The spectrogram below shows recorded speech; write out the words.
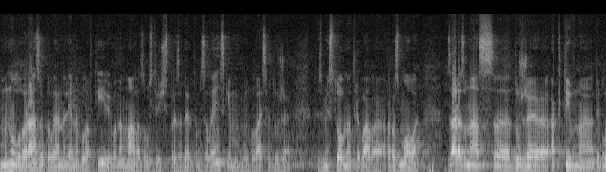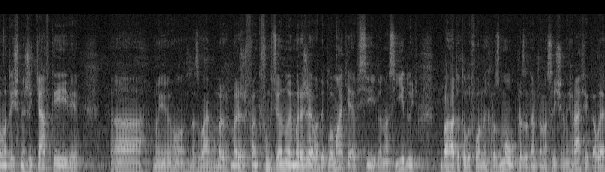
минулого разу, коли Анна Лена була в Києві, вона мала зустріч з президентом Зеленським. Відбулася дуже змістовна, тривала розмова. Зараз у нас е, дуже активне дипломатичне життя в Києві. Ми його називаємо функціонує мережева дипломатія. Всі до нас їдуть, багато телефонних розмов. У президента насичений графік, але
